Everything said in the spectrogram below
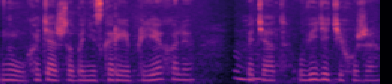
ну, хотят, чтобы они скорее приехали, хотят увидеть их уже.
